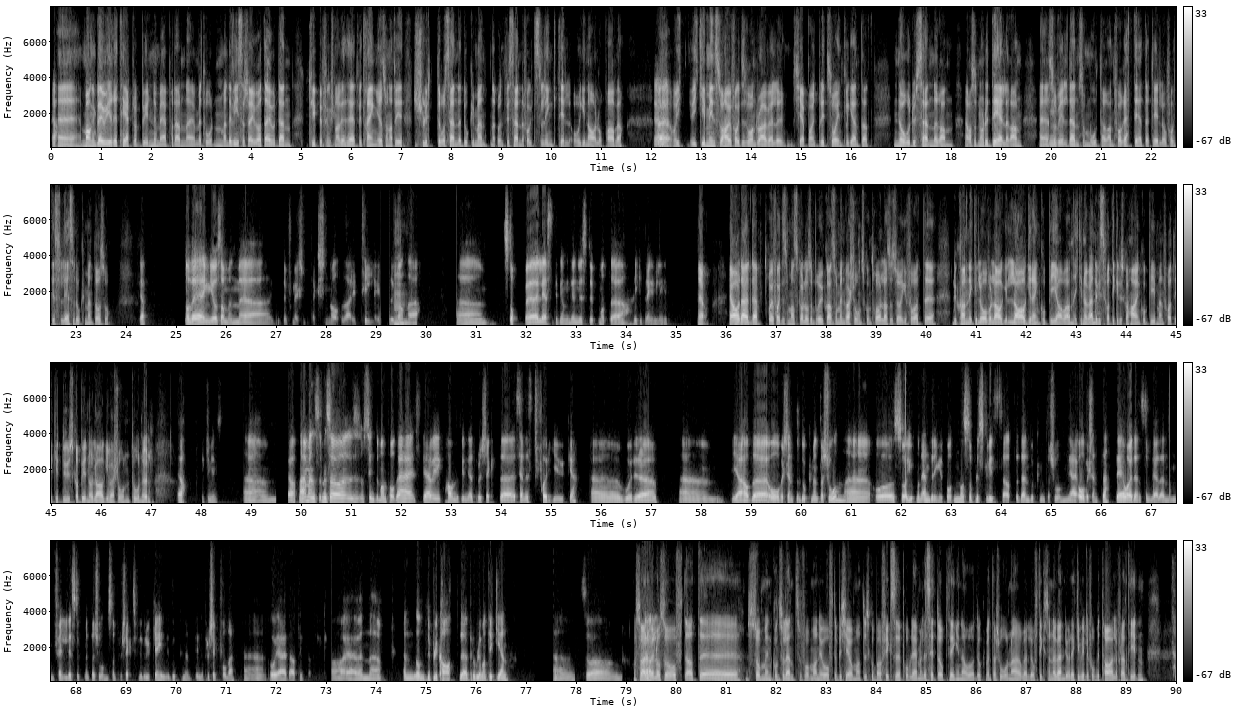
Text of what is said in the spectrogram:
Ja. Eh, mange ble jo irritert til å begynne med på den eh, metoden, men det viser seg jo at det er jo den type funksjonalitet vi trenger, sånn at vi slutter å sende dokumentene rundt. Vi sender faktisk link til originalopphavet. Ja. Eh, og ikke minst så har jo faktisk OneDrive eller SharePoint blitt så intelligent at når du sender den, altså når du deler den, eh, så mm. vil den som mottar den få rettigheter til å faktisk lese dokumentet også. Ja. Og det henger jo sammen med information protection og alt det der i tillegg. Du mm. kan uh, stoppe lesetilgangen din hvis du på en måte ikke trenger den lenger. Ja. Ja, og der, der, tror jeg faktisk man skal også bruke den som en versjonskontroll. altså Sørge for at uh, du kan ikke lov å lage, lagre en kopi av den. Ikke nødvendigvis for at ikke du skal ha en kopi, men for at ikke du skal begynne å lage versjon 2.0. Ja, ikke minst. Um, ja, nei, men, men, så synder man på det. Jeg havnet inn i et prosjekt uh, senest forrige uke uh, hvor jeg hadde oversendt en dokumentasjon eh, og så gjort noen endringer på den. Og så plutselig viste det seg at den dokumentasjonen jeg oversendte, det var jo den som ble den felles dokumentasjonen som prosjektet skulle bruke inni, inni prosjektfolderen. Eh, og jeg da tenkte at da har jeg jo en, en sånn duplikatproblematikk igjen. Så og så er det vel også ofte at eh, som en konsulent så får man jo ofte beskjed om at du skal bare fikse problemet eller sitte opp tingene, og dokumentasjonen er veldig ofte ikke så nødvendig, og det er ikke villig for å betale for den tiden.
